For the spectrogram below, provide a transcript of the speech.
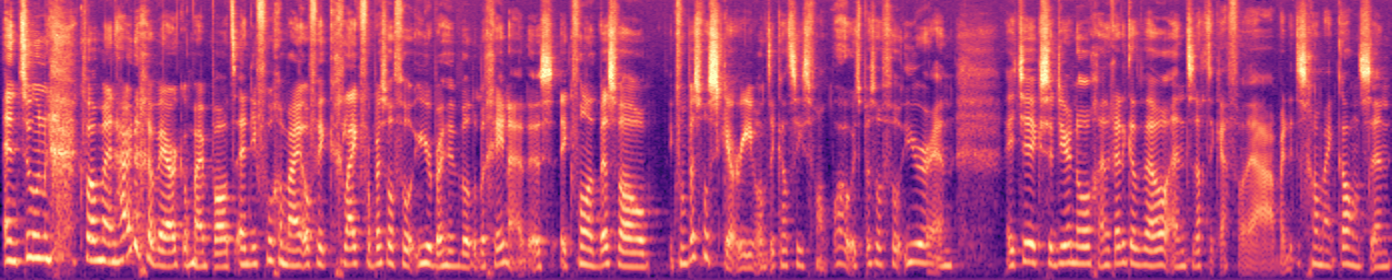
En toen kwam mijn huidige werk op mijn pad. En die vroegen mij of ik gelijk voor best wel veel uur bij hun wilde beginnen. Dus ik vond het best wel, ik vond het best wel scary. Want ik had zoiets van, wow, het is best wel veel uur. En weet je, ik studeer nog en red ik dat wel. En toen dacht ik echt van, ja, maar dit is gewoon mijn kans. En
